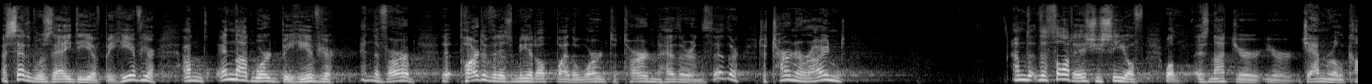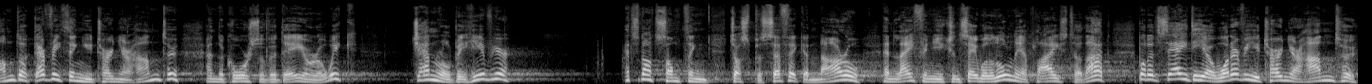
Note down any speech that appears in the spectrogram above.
I said it was the idea of behavior. And in that word behavior, in the verb, part of it is made up by the word to turn hither and thither, to turn around. And the thought is, you see, of, well, isn't that your, your general conduct? Everything you turn your hand to in the course of a day or a week. General behavior. It's not something just specific and narrow in life, and you can say, well, it only applies to that. But it's the idea, whatever you turn your hand to,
